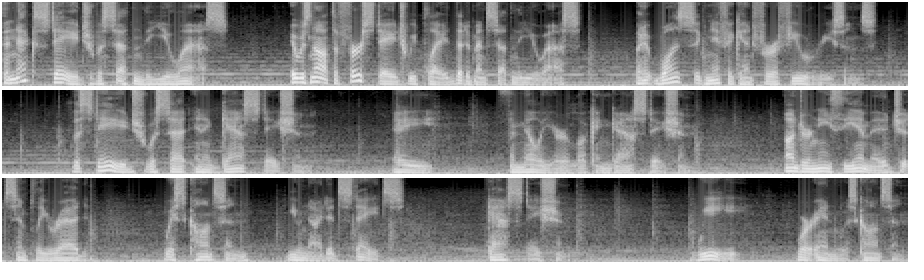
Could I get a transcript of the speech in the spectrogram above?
The next stage was set in the US. It was not the first stage we played that had been set in the US, but it was significant for a few reasons. The stage was set in a gas station, a familiar looking gas station. Underneath the image, it simply read Wisconsin, United States, gas station. We were in Wisconsin.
